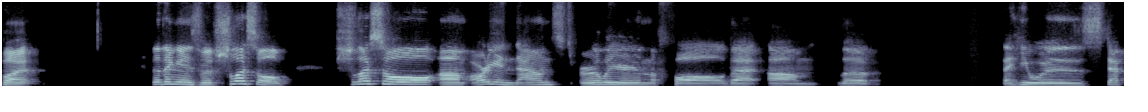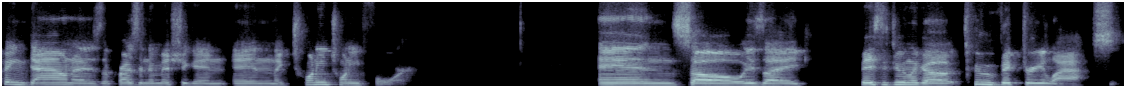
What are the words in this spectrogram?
but the thing is with Schlissel, Schlissel um already announced earlier in the fall that um the that he was stepping down as the president of Michigan in like 2024. And so he's like basically doing like a two victory laps.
